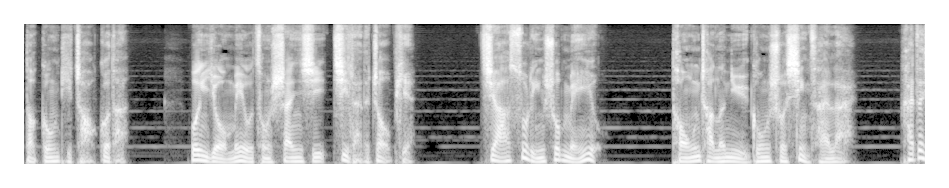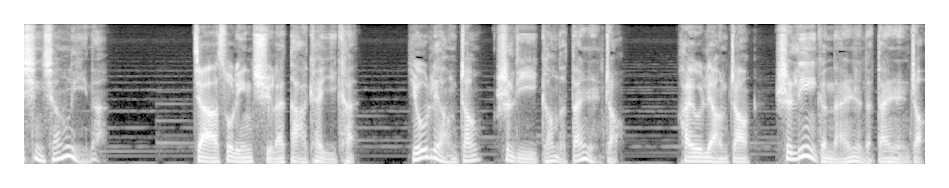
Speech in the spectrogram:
到工地找过他，问有没有从山西寄来的照片。贾素林说没有。同厂的女工说信才来，还在信箱里呢。贾素林取来打开一看。有两张是李刚的单人照，还有两张是另一个男人的单人照。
